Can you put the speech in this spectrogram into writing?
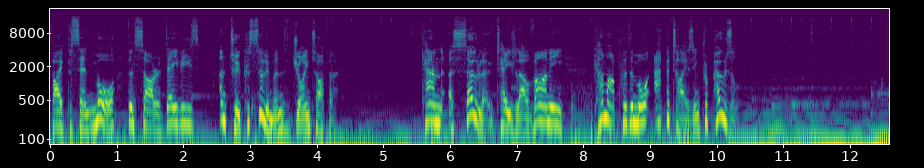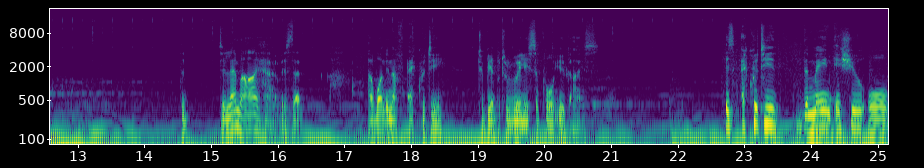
5% more than Sara Davies and Touker Suleyman's joint offer. Can a solo Tej Lalvani come up with a more appetising proposal? The dilemma I have is that I want enough equity to be able to really support you guys. Is equity the main issue, or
